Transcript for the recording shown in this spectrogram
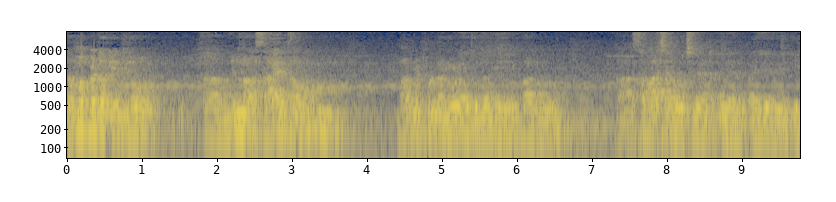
దమ్మపేట రేంజ్లో నిన్న సాయంత్రం మామిడిపళ్ళ లోడ్ అవుతుందని మాకు సమాచారం వచ్చిన వెంటనే నేను బయలుదేరి వెళ్ళి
